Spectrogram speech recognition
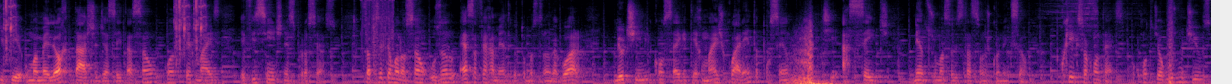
e ter uma melhor taxa de aceitação, quanto ser mais eficiente nesse processo. Só para você ter uma noção, usando essa ferramenta que eu estou mostrando agora, meu time consegue ter mais de 40% de aceite dentro de uma solicitação de conexão. Por que isso acontece? Por conta de alguns motivos,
